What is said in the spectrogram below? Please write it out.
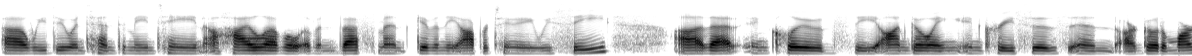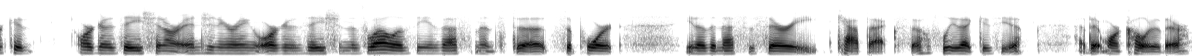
Uh, we do intend to maintain a high level of investment given the opportunity we see. Uh, that includes the ongoing increases in our go to market organization, our engineering organization, as well as the investments to support you know, the necessary capex. So hopefully that gives you a bit more color there.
